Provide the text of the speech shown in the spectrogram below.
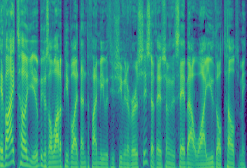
If I tell you, because a lot of people identify me with Yeshiva University, so if they have something to say about YU, they'll tell it to me.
